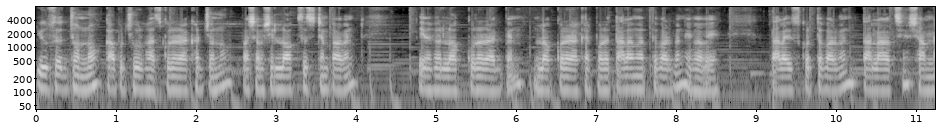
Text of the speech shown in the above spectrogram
ইউজের জন্য, কাপড় চোপড় ভাঁজ করে রাখার জন্য। পাশাপাশি লক সিস্টেম পাবেন। এভাবে লক করে রাখবেন। লক করে রাখার পরে তালা মারতে পারবেন। এভাবে তালা ইউজ করতে পারবেন। তালা আছে, সামনে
